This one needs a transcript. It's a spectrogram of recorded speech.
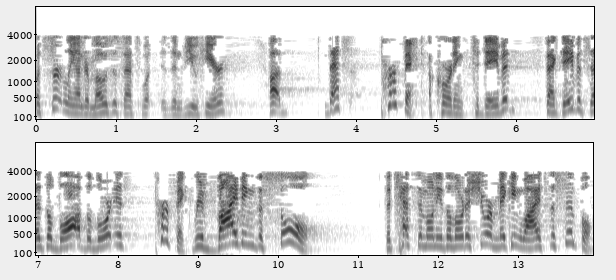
but certainly under Moses. That's what is in view here. Uh, that's perfect according to David. In fact, David says the law of the Lord is perfect, reviving the soul. The testimony of the Lord is sure, making wise the simple.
